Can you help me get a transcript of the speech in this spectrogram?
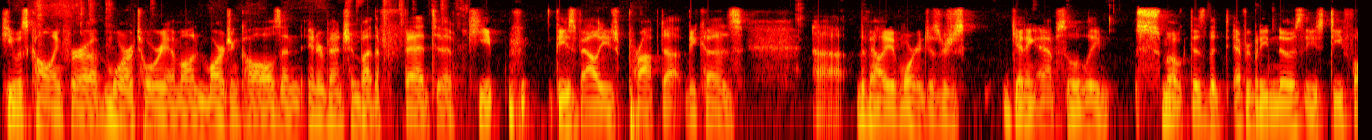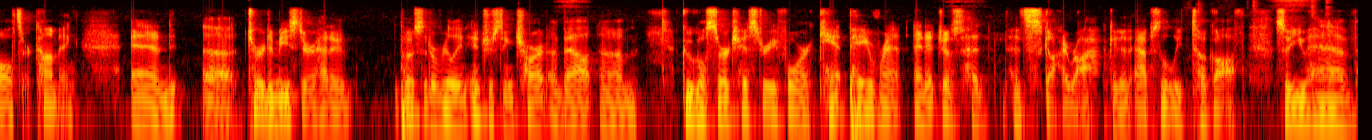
he was calling for a moratorium on margin calls and intervention by the Fed to keep these values propped up because uh, the value of mortgages are just getting absolutely smoked as the everybody knows these defaults are coming. And uh, Tuur Demeester had a posted a really interesting chart about um, Google search history for can't pay rent, and it just had had skyrocketed, absolutely took off. So you have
